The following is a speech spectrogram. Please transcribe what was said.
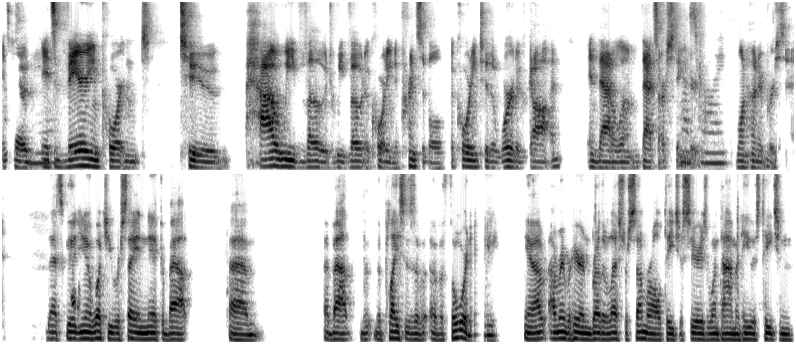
And so mm-hmm. it's very important to how we vote we vote according to principle according to the word of god and that alone that's our standard. That's right. 100% that's good. You know what you were saying nick about um, about the, the places of, of authority you know I, I remember hearing brother lester sumrall teach a series one time and he was teaching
